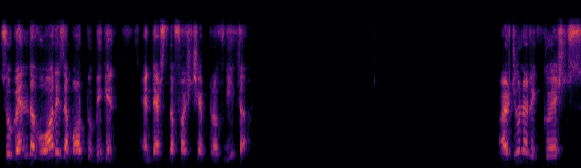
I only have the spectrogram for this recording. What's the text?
So when the war is about to begin, and that's the first chapter of Gita, Arjuna requests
